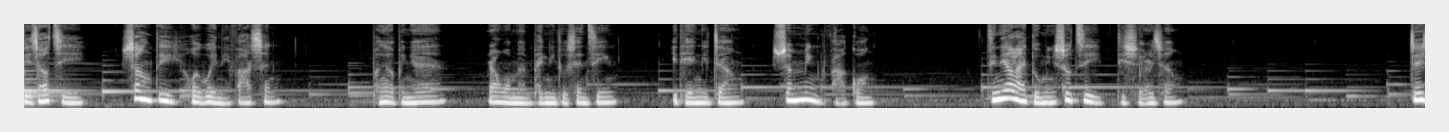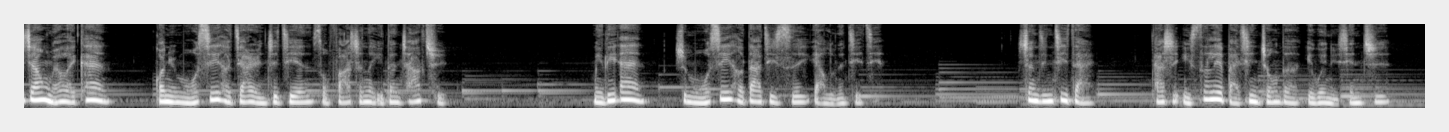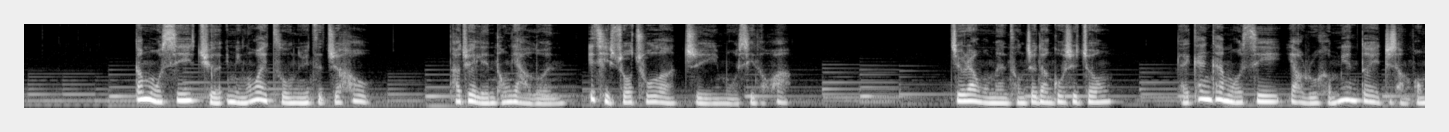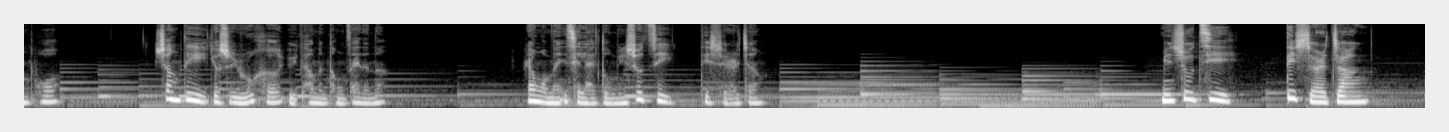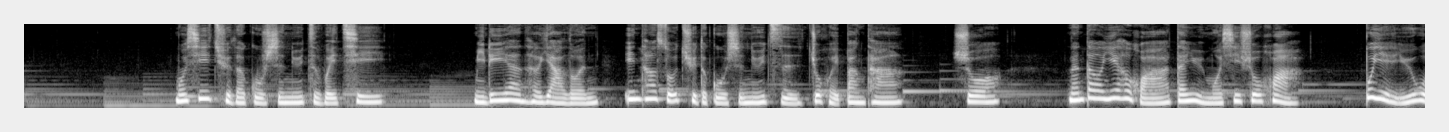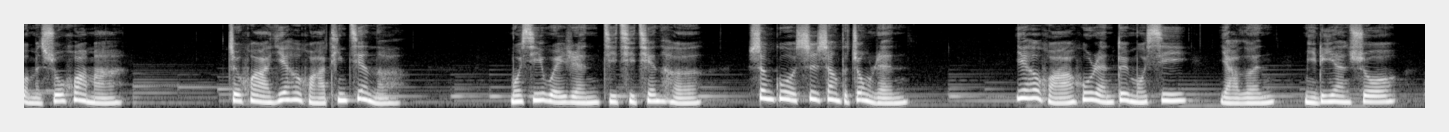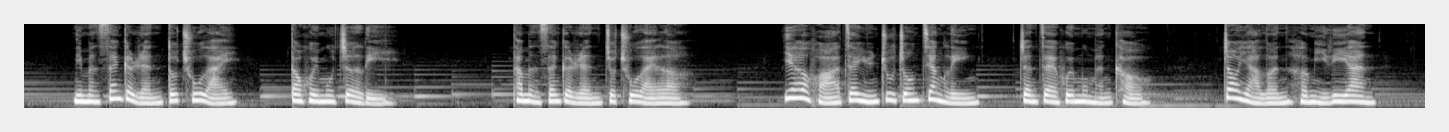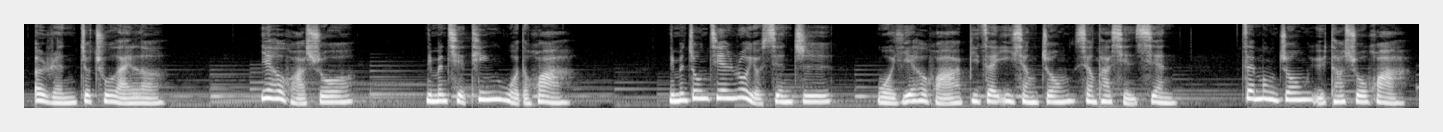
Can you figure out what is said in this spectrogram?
别着急，上帝会为你发声。朋友平安，让我们陪你读圣经，一天一章，生命发光。今天要来读民数记第十二章。这一章我们要来看关于摩西和家人之间所发生的一段插曲。米利暗是摩西和大祭司亚伦的姐姐。圣经记载，她是以色列百姓中的一位女先知。当摩西娶了一名外族女子之后，他却连同亚伦一起说出了质疑摩西的话。就让我们从这段故事中来看看摩西要如何面对这场风波，上帝又是如何与他们同在的呢？让我们一起来读民数记第十二章。民数记第十二章。摩西娶了古时女子为妻，米利暗和亚伦因他所娶的古时女子就毁谤他，说：“难道耶和华单与摩西说话，不也与我们说话吗？”这话耶和华听见了。摩西为人极其谦和，胜过世上的众人。耶和华忽然对摩西、亚伦、米利暗说：“你们三个人都出来。”到会幕这里，他们三个人就出来了。耶和华在云柱中降临，站在会幕门口，赵亚伦和米利暗二人就出来了。耶和华说：“你们且听我的话。你们中间若有先知，我耶和华必在异象中向他显现，在梦中与他说话。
